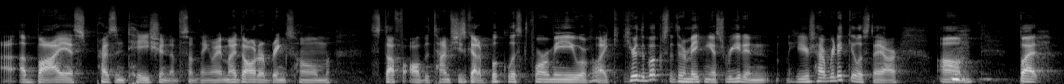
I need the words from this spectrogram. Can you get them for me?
a biased presentation of something. Right, my daughter brings home stuff all the time. She's got a book list for me of like, here are the books that they're making us read, and here's how ridiculous they are. Um, but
